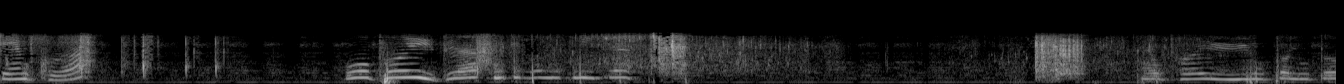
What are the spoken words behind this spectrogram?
टेम्ड घोड़ा ओ भाई, ब्लैक मटेरियल नीचे ओ भाई, लूटो लूटो।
